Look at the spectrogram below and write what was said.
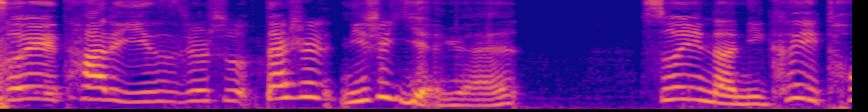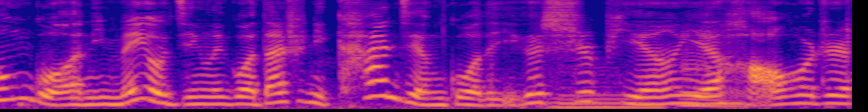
所以他的意思就是，但是你是演员。所以呢，你可以通过你没有经历过，但是你看见过的一个视频也好，或者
